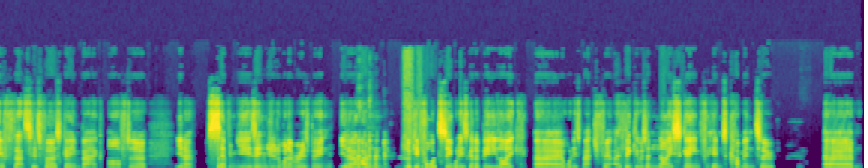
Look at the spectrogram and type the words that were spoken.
if that's his first game back after, you know, seven years injured or whatever it's been, you know, I'm looking forward to seeing what he's going to be like uh, when he's match fit. I think it was a nice game for him to come into. Um,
